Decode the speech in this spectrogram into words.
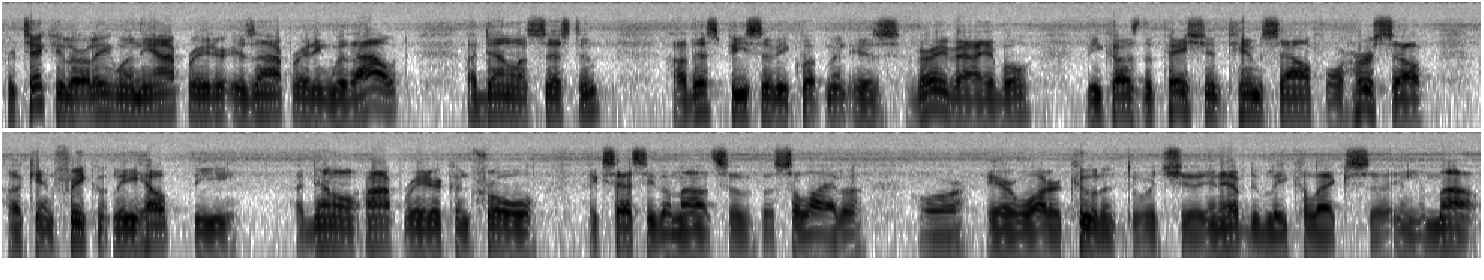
particularly when the operator is operating without a dental assistant. Uh, this piece of equipment is very valuable because the patient himself or herself uh, can frequently help the dental operator control excessive amounts of uh, saliva or air-water coolant, which uh, inevitably collects uh, in the mouth.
